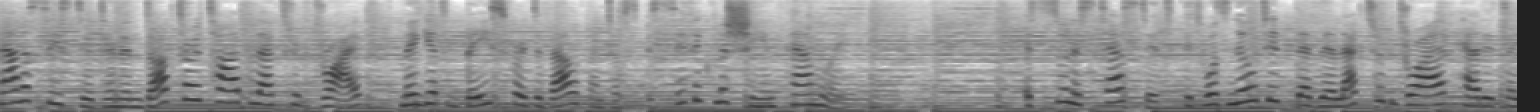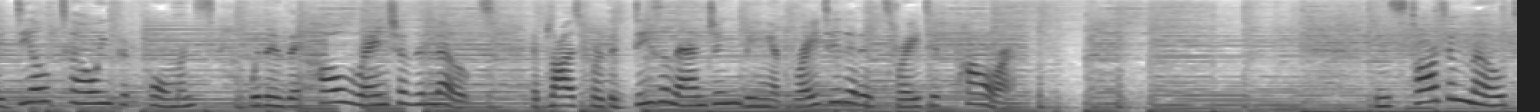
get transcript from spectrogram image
fan-assisted and inductor-type electric drive may get a base for development of specific machine family. As soon as tested, it was noted that the electric drive had its ideal towing performance within the whole range of the loads, applied for the diesel engine being operated at its rated power. In starter mode,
